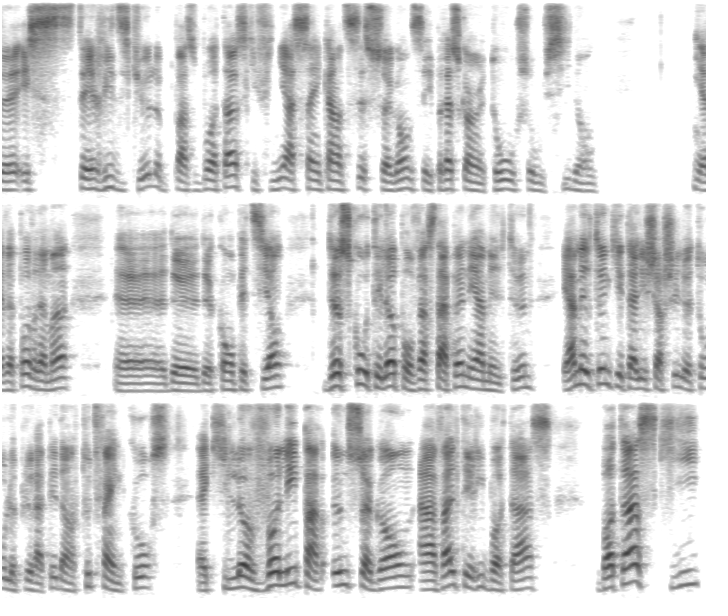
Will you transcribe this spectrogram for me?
Et c'était ridicule parce que Bottas qui finit à 56 secondes, c'est presque un tour, ça aussi. Donc, il n'y avait pas vraiment euh, de, compétition de ce côté-là pour Verstappen et Hamilton. Et Hamilton qui est allé chercher le tour le plus rapide en toute fin de course, euh, qui l'a volé par une seconde à Valtteri Bottas. Bottas qui,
